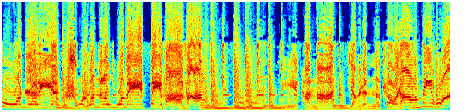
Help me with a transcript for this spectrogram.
我这里说说那个五梅白发苍。你看他将身能跳上了梅花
